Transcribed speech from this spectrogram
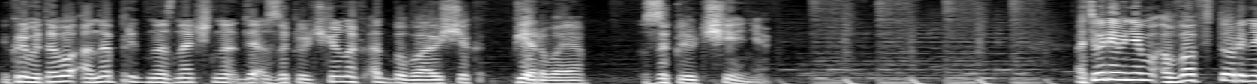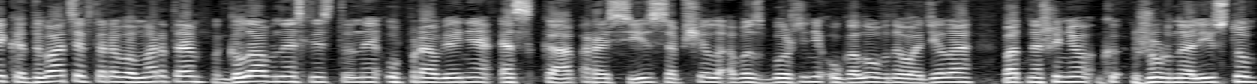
И кроме того, она предназначена для заключенных, отбывающих первое заключение. А тем временем во вторник, 22 марта, Главное следственное управление СК России сообщило о возбуждении уголовного дела по отношению к журналисту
